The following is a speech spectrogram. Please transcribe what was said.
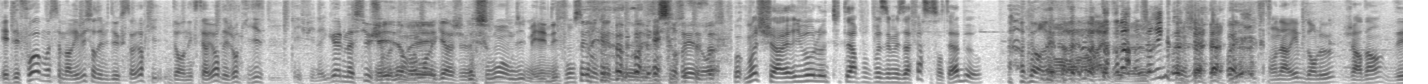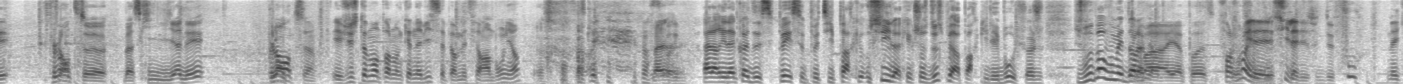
Et des fois, moi, ça m'est arrivé sur des vidéos extérieures, qui, dans en extérieur, des gens qui disent Eh, Il fait la gueule, Massu. Je suis non, vraiment, les gars, je. Ou souvent on me dit, mais il est défoncé en fait. euh. Moi, je suis arrivé au lot tout à l'heure pour poser mes affaires, ça sentait à bœuf. hein. Non, arrête, je rigole. je- On arrive dans le jardin des plantes. Plante. euh, Parce qu'il y a des. Plantes. Et justement, en parlant de cannabis, ça permet de faire un bon lien. Bah, Alors, il a quoi de spé ce petit parc? Aussi, il a quelque chose de spé à part qu'il est beau, tu vois. Je, je veux pas vous mettre dans la bah, merde. y a pas. Franchement, il, est... si, il a des trucs de fou, mec,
